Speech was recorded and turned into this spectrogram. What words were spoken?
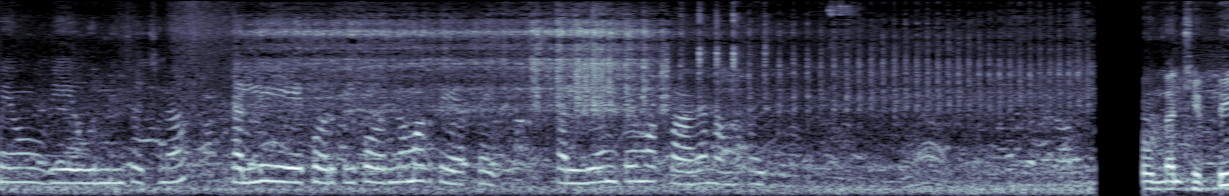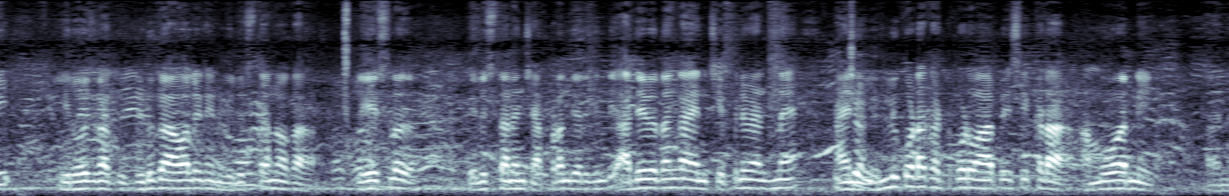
మేము ఏ ఊరి నుంచి వచ్చినా తల్లి ఏ కోరికలు కోరినా మాకు తీరుతాయి. తల్లి అంటే మాకు బాగా నమ్మకం ఎక్కువ. ఉందని చెప్పి ఈ రోజు నాకు గుడి కావాలి నేను పిలుస్తాను ఒక ప్లేస్లో పిలుస్తానని చెప్పడం జరిగింది. అదేవిధంగా ఆయన చెప్పిన వెంటనే ఆయన ఇల్లు కూడా కట్టుకోవడం ఆపేసి ఇక్కడ అమ్మవారిని ఆయన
